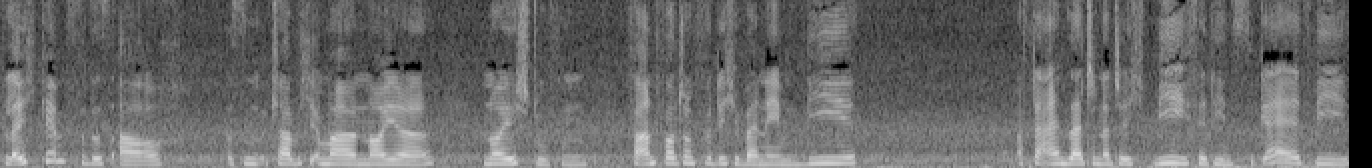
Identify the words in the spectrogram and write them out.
vielleicht kennst du das auch. Es sind, glaube ich, immer neue, neue Stufen. Verantwortung für dich übernehmen. Wie, auf der einen Seite natürlich, wie verdienst du Geld? Wie,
